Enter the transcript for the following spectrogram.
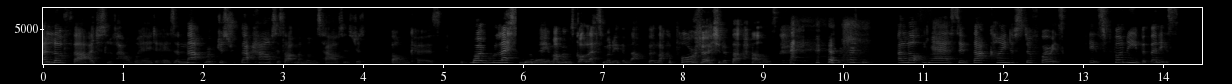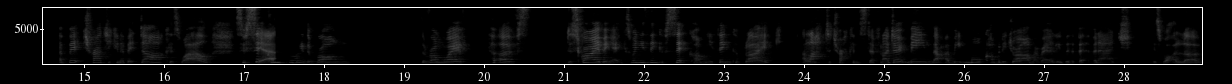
I love that. I just love how weird it is. And that just that house is like my mum's house. It's just bonkers. But less money. My mum's got less money than that, but like a poorer version of that house. But there's just a lot, yeah. So that kind of stuff where it's it's funny, but then it's a bit tragic and a bit dark as well. So sitcom's Yeah. probably the wrong the wrong way of of describing it because when you think of sitcom, you think of like a laughter track and stuff, and I don't mean that. I mean more comedy drama really with a bit of an edge. Is what I love.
